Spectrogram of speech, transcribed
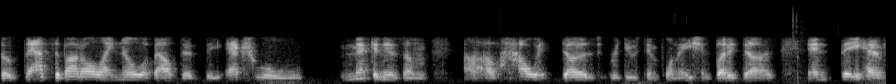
so that's about all I know about the the actual mechanism uh, of how it does reduce inflammation, but it does. And they have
